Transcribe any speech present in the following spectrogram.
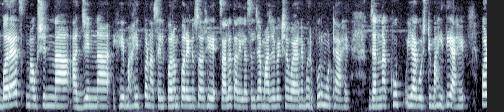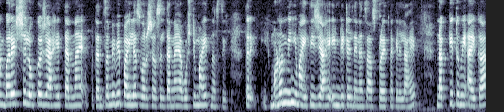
बऱ्याच मावशींना आजींना हे माहीत पण असेल परंपरेनुसार हे चालत आलेलं असेल ज्या माझ्यापेक्षा वयाने भरपूर मोठ्या आहेत ज्यांना खूप या गोष्टी माहिती आहे. पण बरेचसे लोक जे आहेत त्यांना त्यांचं मी बी पहिलेच वर्ष असेल त्यांना या गोष्टी माहीत नसतील. तर म्हणून मी ही माहिती जी आहे इन डिटेल देण्याचा आज प्रयत्न केलेला आहे. नक्की तुम्ही ऐका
